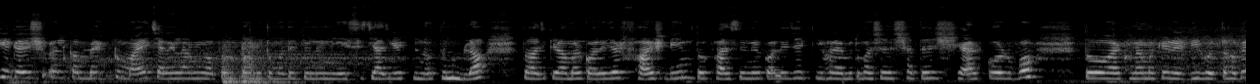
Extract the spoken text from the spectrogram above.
Hey guys welcome back to my channel আমি অপরূপ আমি তোমাদের জন্য নিয়ে এসেছি আজকে একটি নতুন ব্লগ তো আজকে আমার কলেজের ফার্স্ট দিন, তো ফার্স্ট দিনের কলেজে কি হয় আমি তোমার সাথে শেয়ার করব। তো এখন আমাকে রেডি হতে হবে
